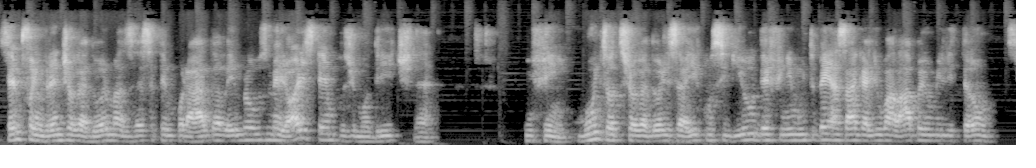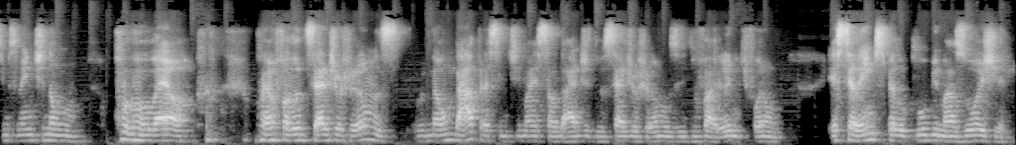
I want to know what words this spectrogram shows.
Sempre foi um grande jogador, mas essa temporada lembra os melhores tempos de Modric, né? Enfim, muitos outros jogadores aí conseguiu definir muito bem a zaga ali, o Alaba e o Militão. Simplesmente não. O Léo, o Léo falou do Sérgio Ramos, não dá para sentir mais saudade do Sérgio Ramos e do Varane, que foram excelentes pelo clube, mas hoje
